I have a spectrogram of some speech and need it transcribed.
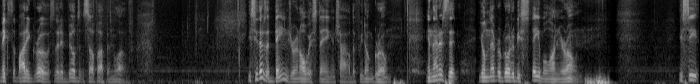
makes the body grow so that it builds itself up in love. You see, there's a danger in always staying a child if we don't grow, and that is that you'll never grow to be stable on your own. You see,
